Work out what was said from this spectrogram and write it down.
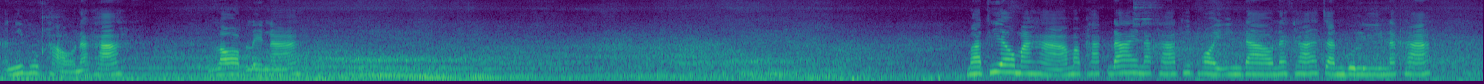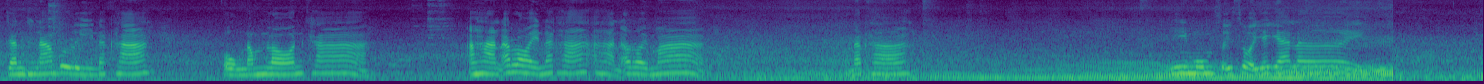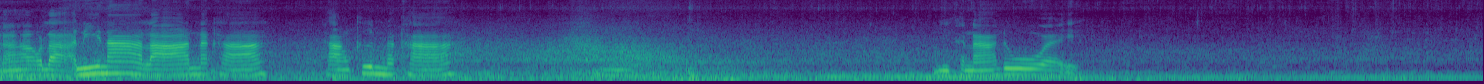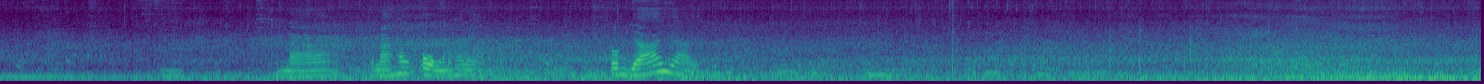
อันนี้ภูเขานะคะ รอบเลยนะ มาเที่ยวมาหามาพักได้นะคะ ที่พลอยอิงดาวนะคะ จันทบุรีนะคะ จันทนบุรีนะคะโป่งน้ำร้อนค่ะ อาหารอร่อยนะคะ อาหารอร่อยมากนะคะ มีมุมสวยๆเยอะแยะเลยเอาล่ะอันนี้หน้าร้านนะคะ ทางขึ้นนะคะมีคณะด้วย คณะคณะฮ่องกงนะคะเนี่ย ต้นย้ายใหญ่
